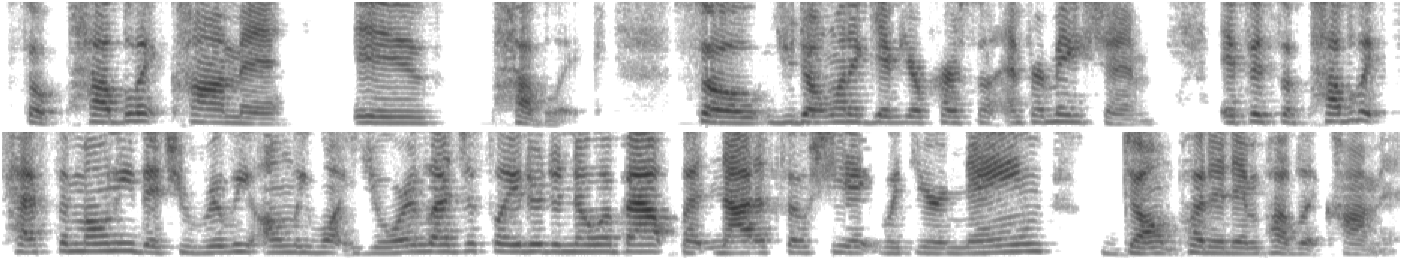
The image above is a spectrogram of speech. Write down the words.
So public comment is public. So you don't want to give your personal information. If it's a public testimony that you really only want your legislator to know about, but not associate with your name, don't put it in public comment.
